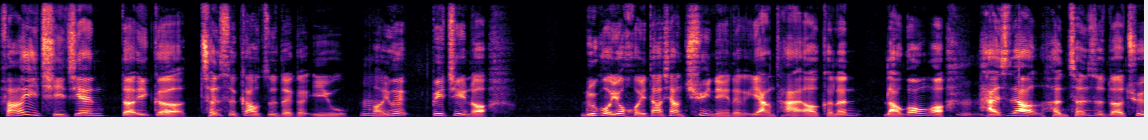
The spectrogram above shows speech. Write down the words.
防疫期间的一个诚实告知的一个义务哦，因为毕竟哦，如果又回到像去年的样态哦，可能老公哦还是要很诚实的去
